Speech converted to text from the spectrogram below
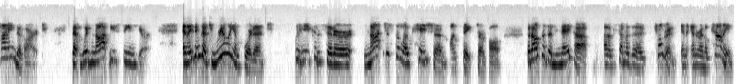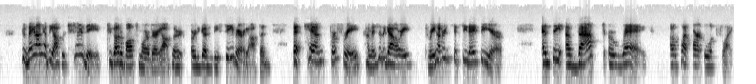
kind of art that would not be seen here. And I think that's really important when you consider not just the location on State Circle, but also the makeup of some of the children in Anne Arundel County who may not have the opportunity to go to Baltimore very often or to go to DC very often, that can, for free, come into the gallery 360 days a year and see a vast array of what art looks like.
